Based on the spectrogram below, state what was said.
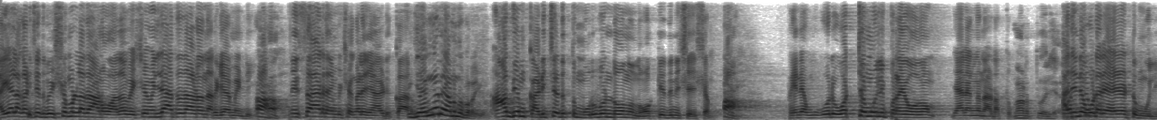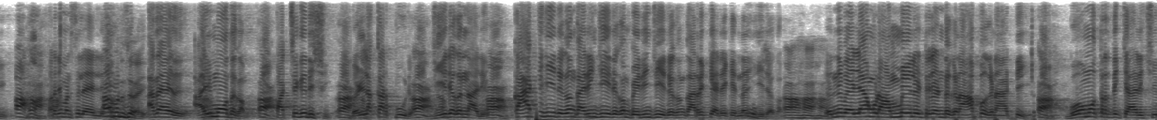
അയാളെ കടിച്ചത് വിഷമുള്ളതാണോ അതോ വിഷമില്ലാത്തതാണോ എന്ന് അറിയാൻ വേണ്ടി. നിസ്സാര നിമിഷങ്ങളെ ഞാൻ എടുക്കാം എങ്ങനെയാണെന്ന് പറയും. ആദ്യം കടിച്ചെടുത്ത് മുറിവുണ്ടോ എന്ന് നോക്കിയതിന് ശേഷം. പിന്നെ ഒരു ഒറ്റമൂലി പ്രയോഗം ഞാൻ അങ്ങ് നടത്തും? അതിന്റെ കൂടെ ഒരു ഏഴെട്ട് മൂലി ആ, ആ, പറഞ്ഞു മനസ്സിലായില്ലേ ആ, മനസ്സിലായി. അതായത് അയ്മോദകം ആ. പച്ചകരിശി ആ. വെള്ളക്കർപ്പൂരം ആ. ജീരകം നാല് ആ. കാട്ടുജീരകം കരിഞ്ജീരകം പെരിഞ്ജീരകം കറിക്കരയ്ക്കുന്ന ജീരകം ആ, ആ, ആ. എന്നിവയെല്ലാം കൂടെ അമ്മയിലിട്ട് രണ്ട് ഗ്നാപ്പ് ഗ്നാട്ടി ആ. ഗോമൂത്രത്തിൽ ചാലിച്ച്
